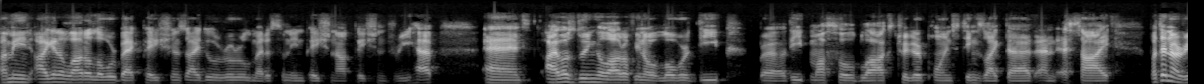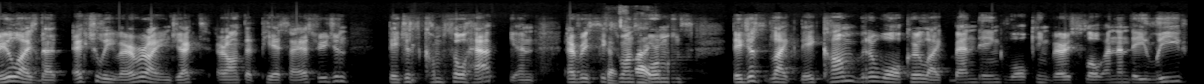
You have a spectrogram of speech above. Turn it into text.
I mean, I get a lot of lower back patients. I do rural medicine, inpatient, outpatient rehab, and I was doing a lot of you know lower deep, uh, deep muscle blocks, trigger points, things like that, and SI. But then I realized that actually wherever I inject around that PSIS region, they just come so happy, and every six That's months, right. four months, they just like they come with a walker, like bending, walking very slow, and then they leave.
